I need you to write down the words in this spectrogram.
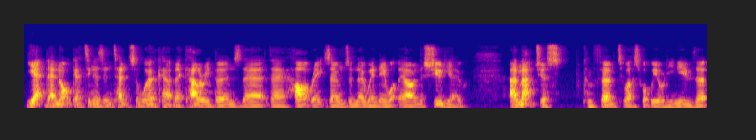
Yet they're not getting as intense a workout. Their calorie burns, their their heart rate zones are nowhere near what they are in the studio, and that just confirmed to us what we already knew that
